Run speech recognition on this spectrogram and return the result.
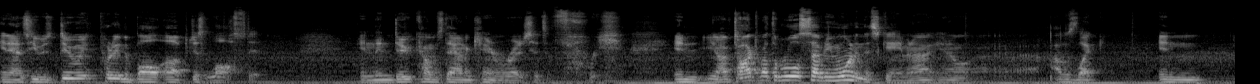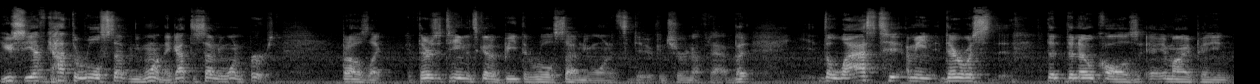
and as he was doing putting the ball up, just lost it. And then Duke comes down and Cameron Reddish hits a three. And you know I've talked about the rule seventy one in this game, and I you know I was like, in UCF got the rule seventy one. They got to 71 first, but I was like, if there's a team that's going to beat the rule seventy one, it's Duke, and sure enough, it happened. But the last two, I mean, there was the the no calls in my opinion.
